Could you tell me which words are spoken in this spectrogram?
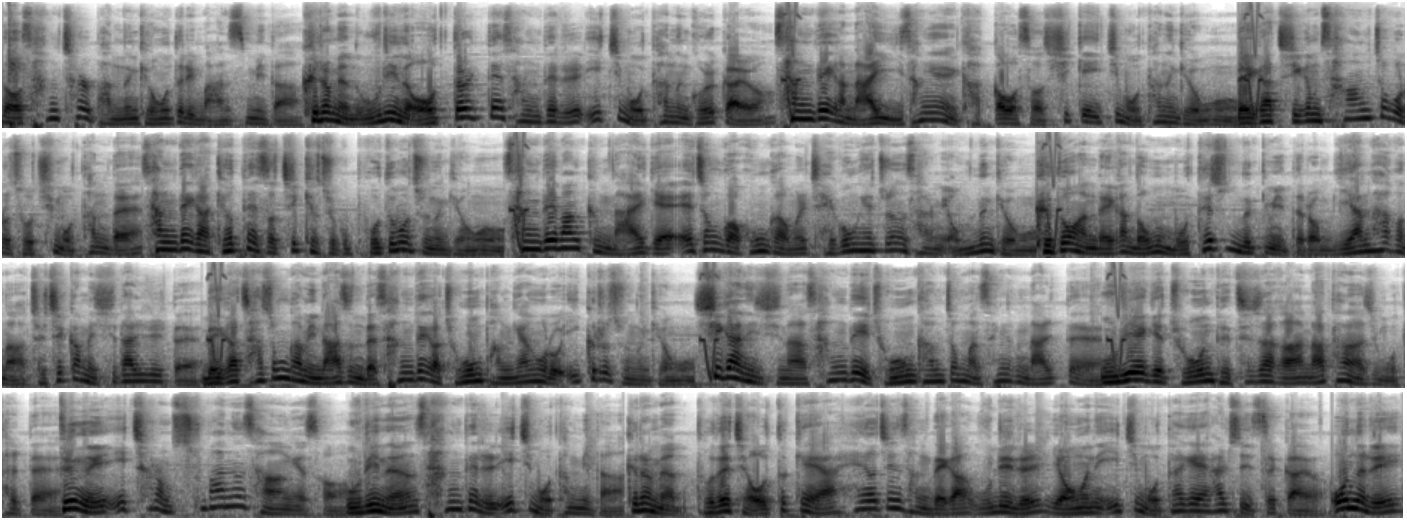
더 상처를 받는 경우들이 많습니다. 그러면 우리는 어떨 때 상대를 잊지 못하는 걸까요? 상대가 나의 이상형에 가까워서 쉽게 잊지 못하는 경우 내가 지금 상황적으로 좋지 못한데 상대가 곁에서 지켜주고 보듬어주는 경우 상대만큼 나에게 애정과 공감을 제공해주는 사람이 없는 경우 그동안 내가 너무 못해준 느낌이 들어 미안하거나 죄책감에 시달릴 때 내가 자존감이 낮은데 상대가 좋은 방향으로 이끌어주는 경우 시간이 지나 상대의 좋은 감정만 생각날 때 우리에게 좋은 대체자가 나타나지 못할 때 등의 이처럼 수많은 상황에서 우리는 상대를 잊지 못합니다. 그러면 도대체 어떻게 해야 헤어진 상대가 우리를 영원히 잊지 못하게 할 수 있을까요? 오늘의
